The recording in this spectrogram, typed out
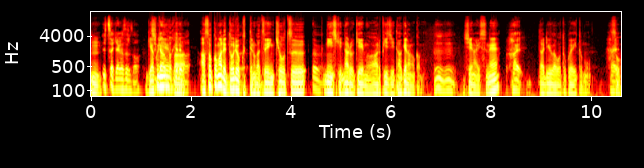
うん。言ってた気がするぞ。逆に言えばあそこまで努力っていうのが全員共通うん。認識になるゲームは RPG だけなのかもうんうん。しれないですね。はい。だ龍が如く8も、はい。そう。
